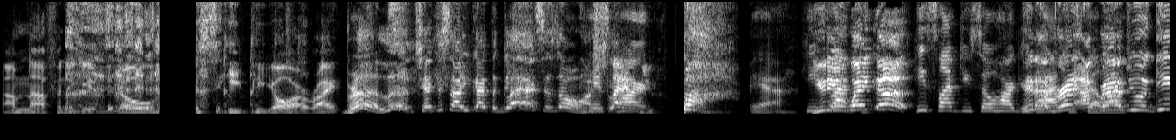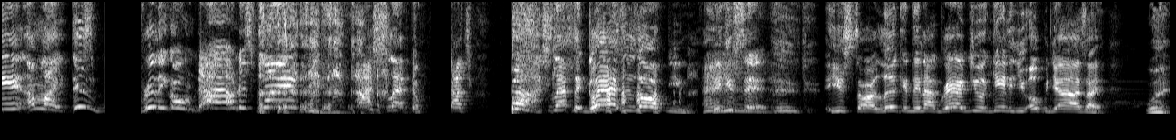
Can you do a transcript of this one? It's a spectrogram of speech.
I'm not finna give no CPR, right? Bruh, look, check this out. You got the glasses on. I His slapped heart- you. Bah! Yeah. He you didn't wake up. He slapped you so hard your Then I, gra- I grabbed off. you again. I'm like, this really gonna die on this plane? I slapped the f- out you. Bah! Slapped the glasses off you. Then you said, you start looking. Then I grabbed you again, and you open your eyes like, what?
